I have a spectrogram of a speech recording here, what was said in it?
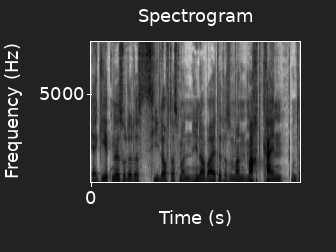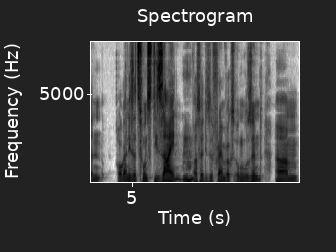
Ergebnis oder das Ziel, auf das man hinarbeitet, also man macht kein Unternehmen Organisationsdesign, mhm. was ja diese Frameworks irgendwo sind, ähm,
